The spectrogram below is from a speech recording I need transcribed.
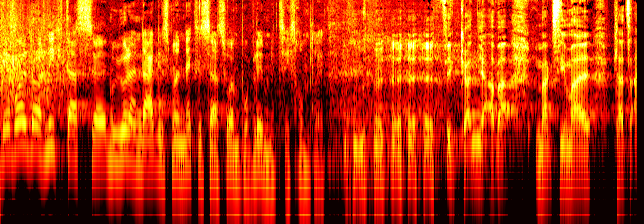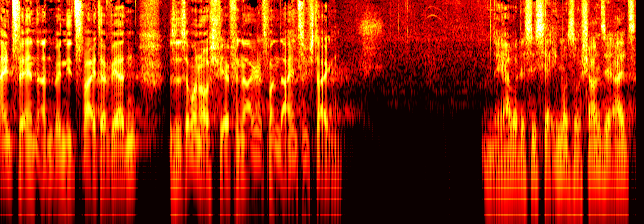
wir wollen doch nicht, dass äh, Julian Nagelsmann nächstes Jahr so ein Problem mit sich rumträgt. Sie können ja aber maximal Platz 1 verändern. Wenn die Zweiter werden, ist es immer noch schwer für Nagelsmann da einzusteigen. Naja, aber das ist ja immer so. Schauen Sie, als,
